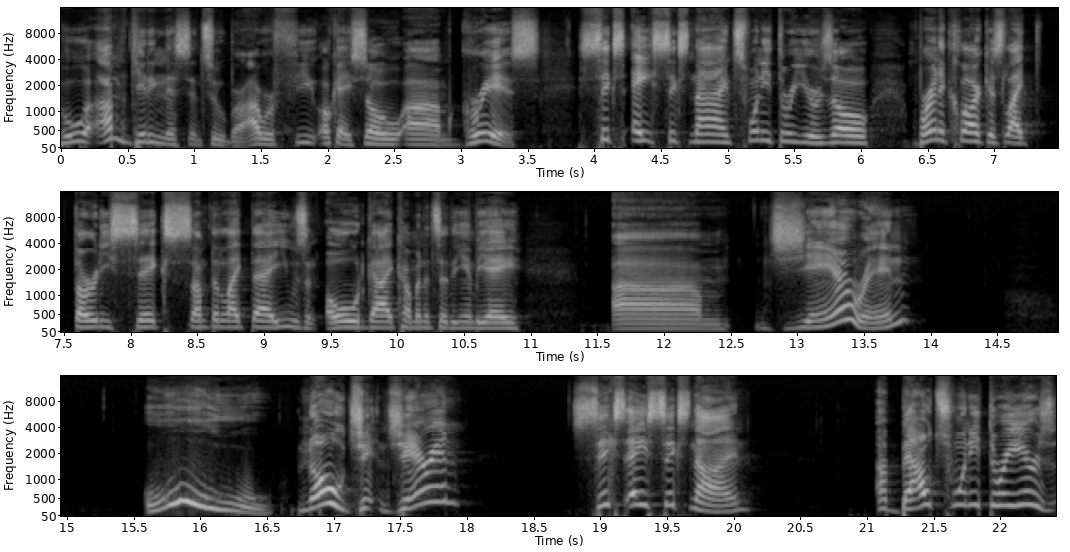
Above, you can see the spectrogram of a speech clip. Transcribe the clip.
who I'm getting this into, bro. I refuse. Okay, so um, Grizz, 6'8, 6'9, 23 years old. Brandon Clarke is like 36, something like that. He was an old guy coming into the NBA. Um, Jaren. Ooh. No, J- Jaren, 6'8, 6'9, about 23 years.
